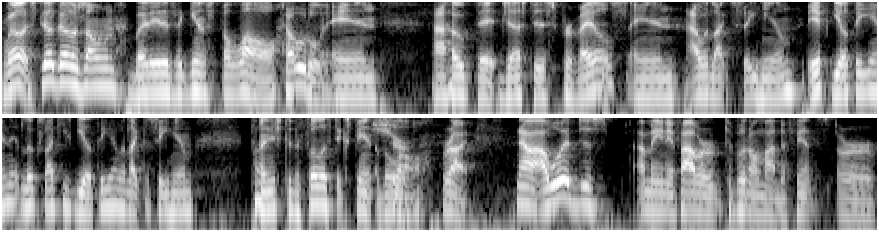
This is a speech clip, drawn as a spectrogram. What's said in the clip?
Well, it still goes on, but it is against the law. totally. And I hope that justice prevails. And I would like to see him, if guilty, and it looks like he's guilty, I would like to see him punished to the fullest extent of the law. Right. Now, I would just, I mean, if I were to put on my defense or,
